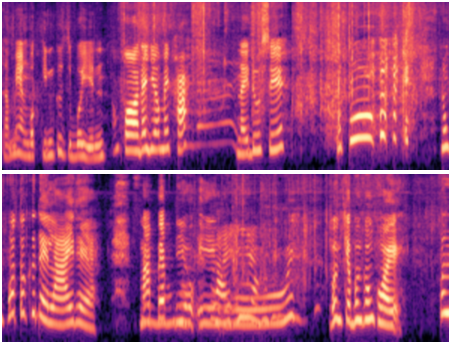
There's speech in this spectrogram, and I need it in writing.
ถ้าแม่งบ่กินคือสิบ่เห็นน้องปอได้เยอะไหมคะ ไหนดูสิอุยตูน้องปอต้องคือได้หลายแท้มาแป๊บเดียวเองหลายอีหยังโอ้ยเบิ่งจะเบิ่งของข่อยปื๊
